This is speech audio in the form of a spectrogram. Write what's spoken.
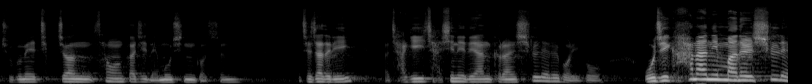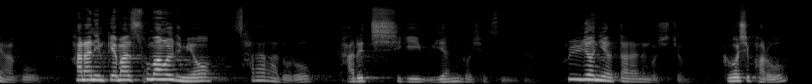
죽음의 직전 상황까지 내모신 것은 제자들이 자기 자신에 대한 그러한 신뢰를 버리고 오직 하나님만을 신뢰하고 하나님께만 소망을 두며 살아가도록 가르치기 위한 것이었습니다. 훈련이었다라는 것이죠. 그것이 바로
